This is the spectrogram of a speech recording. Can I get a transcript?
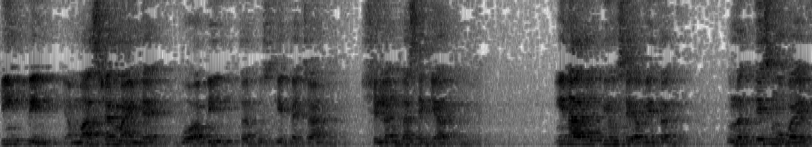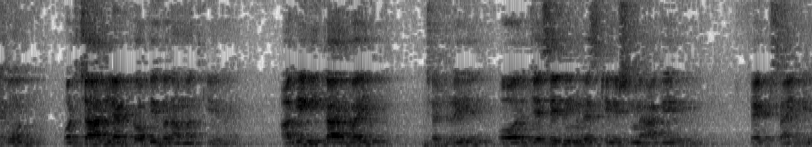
किंग पिन या मास्टर माइंड है, वो अभी तक उसकी पहचान श्रीलंका से ज्ञात हुई है। इन आरोपियों से अभी तक उनतीस मोबाइल फ़ोन और चार लैपटॉप भी बरामद किए गए आगे की कार्रवाई चल रही है और जैसे भी इन्वेस्टिगेशन में आगे फैक्ट्स आएँगे,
